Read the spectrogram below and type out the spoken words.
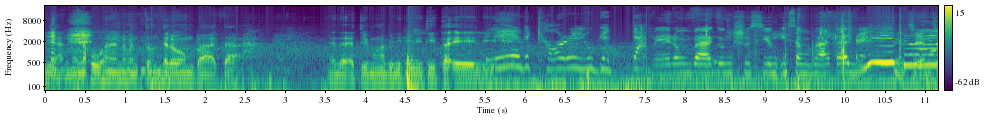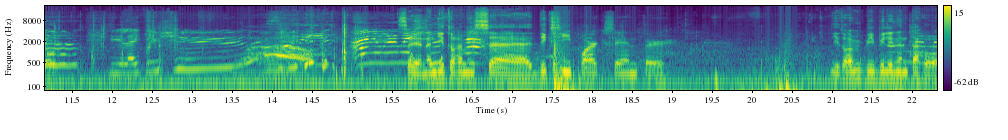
Yan, may nakuha na naman tong dalawang bata. And then, ito yung mga binigay ni Tita Ellie. Yeah, the color you get that. Merong bagong shoes yung isang bata dito. si Enzo. Do you like your shoes? Wow! Where So yun, nandito kami sa Dixie Park Center. Dito kami bibili ng taho.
